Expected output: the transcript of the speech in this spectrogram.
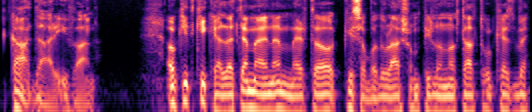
Kádár Iván, akit ki kellett emelnem, mert a kiszabadulásom pillanatától kezdve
